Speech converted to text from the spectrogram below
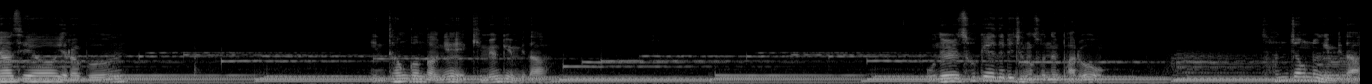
안녕하세요, 여러분. 인턴 건강의 김현규입니다. 오늘 소개해드릴 장소는 바로 선정릉입니다.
